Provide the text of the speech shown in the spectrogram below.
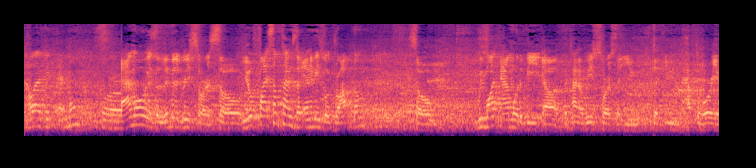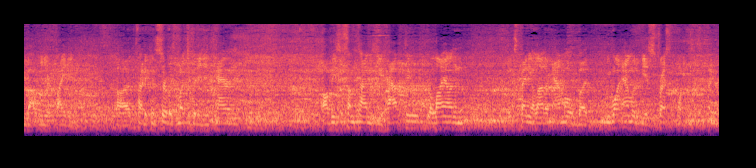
How I get ammo for? Ammo is a limited resource, so you'll find sometimes the enemies will drop them. So we want ammo to be uh, the kind of resource that you that you have to worry about when you're fighting. Uh, try to conserve as much of it as you can. Obviously, sometimes you have to rely on expending a lot of ammo, but we want ammo to be a stress point for the player.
